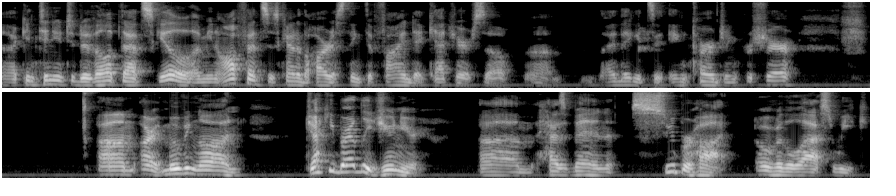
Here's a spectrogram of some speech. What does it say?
uh, continue to develop that skill. I mean, offense is kind of the hardest thing to find at catcher, so um, I think it's encouraging for sure. Um, all right, moving on. Jackie Bradley Jr. Um, has been super hot over the last week.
